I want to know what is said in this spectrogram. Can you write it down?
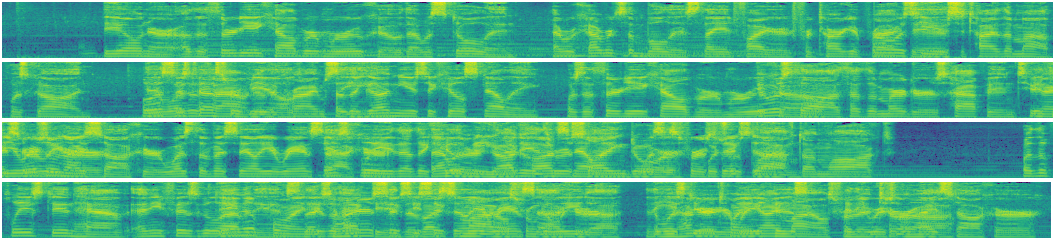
Thank The you. owner of the 38 caliber Miroku that was stolen had recovered some bullets they had fired for target practice. Practice. used to tie them up was gone. Ballistic Ballistic tests tests revealed revealed crime that the gun used to kill Snelling was a 38 caliber Miroku. It was thought that the murders happened two If nights the original earlier. Night Stalker was the Visalia ransacker. It's believed that the that would killer got in through a sliding door, was his first which was left unlocked. But the police didn't have any physical Dana evidence Point that is connected the 166 Visalia miles from Goleta, and the the East Area 129 miles from the original. Night Stalker.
